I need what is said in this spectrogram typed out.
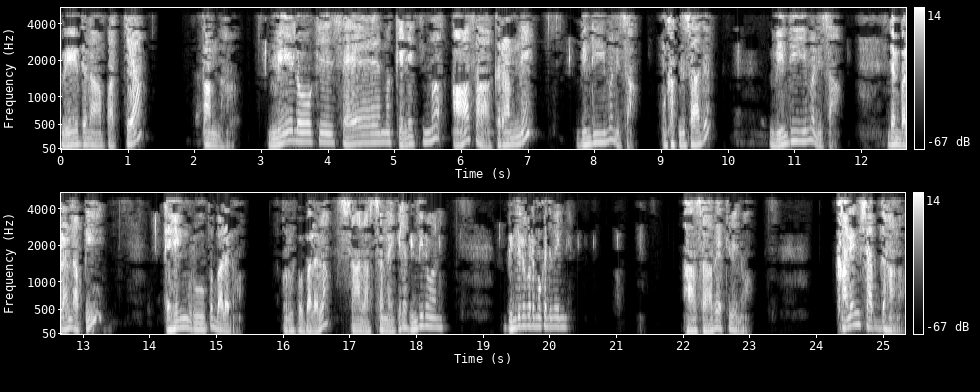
වේදනා පත්‍ය තණ්හා. මේ ලෝකේ සෑම කෙනෙක්ම ආසා කරන්නේ විඳීම නිසා. මොකක් නිසාද? විඳීම නිසා. දැන් බලන්න අපි ඇහෙන් රූප බලනවා. රූප බලලා සා ලස්සනයි කියලා විඳිනවනේ. විඳිනකොට මොකද වෙන්නේ? ආසාව ඇති වෙනවා. කනෙන් ශබ්ද අහනවා.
